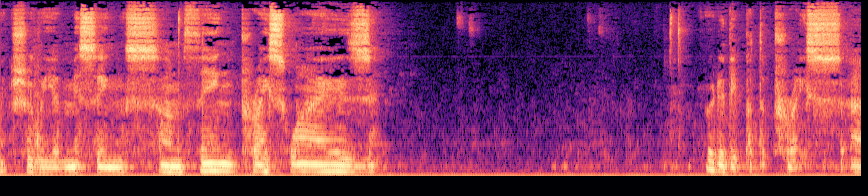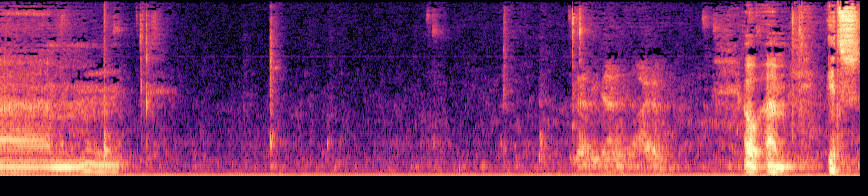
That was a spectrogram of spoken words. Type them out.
Actually, I'm missing something price-wise. Where did they put the price? Um, Oh, um, it's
